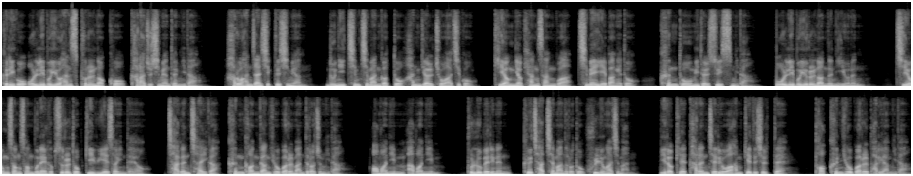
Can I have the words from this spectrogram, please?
그리고 올리브유 한 스푼을 넣고 갈아주시면 됩니다. 하루 한 잔씩 드시면 눈이 침침한 것도 한결 좋아지고 기억력 향상과 치매 예방에도 큰 도움이 될 수 있습니다. 올리브유를 넣는 이유는 지용성 성분의 흡수를 돕기 위해서인데요. 작은 차이가 큰 건강 효과를 만들어줍니다. 어머님, 아버님, 블루베리는 그 자체만으로도 훌륭하지만 이렇게 다른 재료와 함께 드실 때 더 큰 효과를 발휘합니다.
